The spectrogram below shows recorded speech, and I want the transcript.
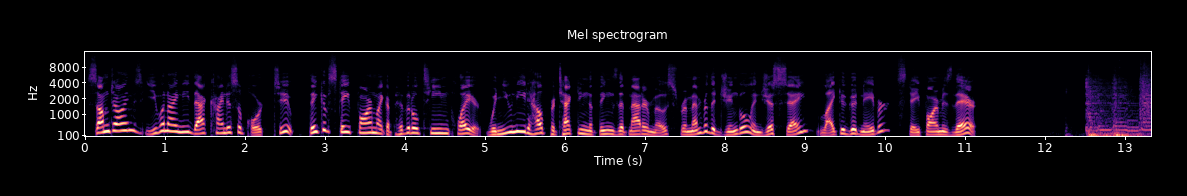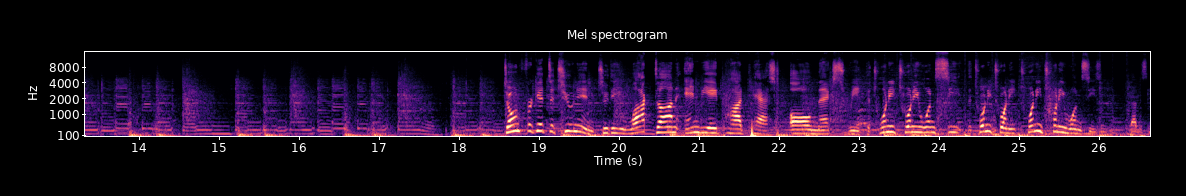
Sometimes you and I need that kind of support too. Think of State Farm like a pivotal team player. When you need help protecting the things that matter most, remember the jingle and just say, like a good neighbor, State Farm is there. Don't forget to tune in to the Locked On NBA podcast all next week. The 2021 se- the 2020-2021 season, that is a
